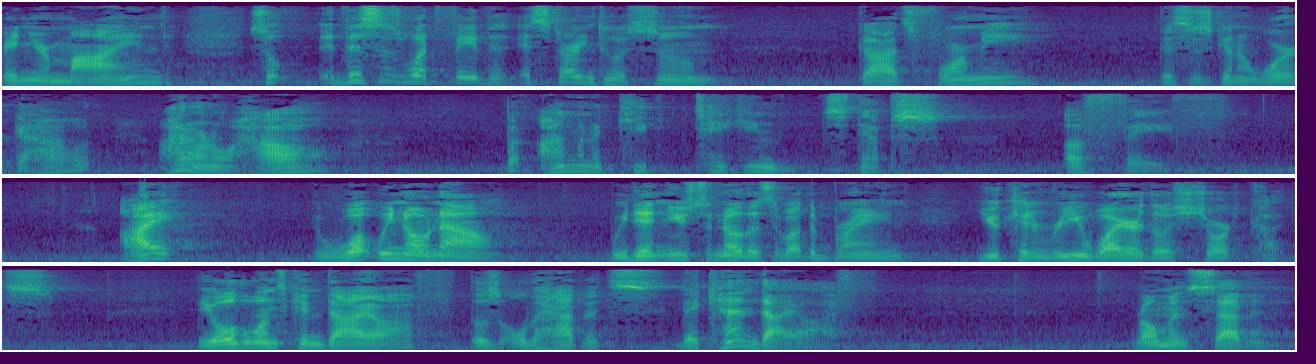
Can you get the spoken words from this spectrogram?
in your mind. So this is what faith is starting to assume. God's for me. This is going to work out. I don't know how, but I'm going to keep taking steps of faith. I what we know now, we didn't used to know this about the brain. You can rewire those shortcuts. The old ones can die off those old habits, they can die off. Romans 7.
